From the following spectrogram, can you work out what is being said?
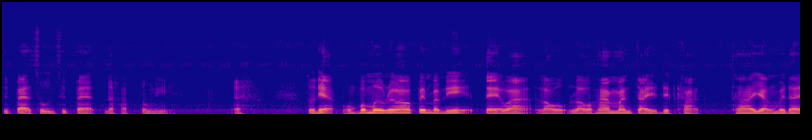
18 0 18 นะครับ ตรงนี้อะ ตัวเนี้ยผมประเมินไว้ว่าเป็นแบบนี้ แต่ว่าเราเราห้ามมั่นใจเด็ดขาด ถ้ายังไม่ได้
